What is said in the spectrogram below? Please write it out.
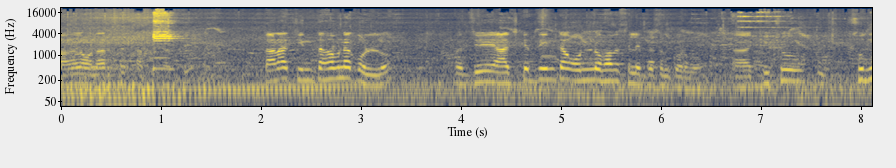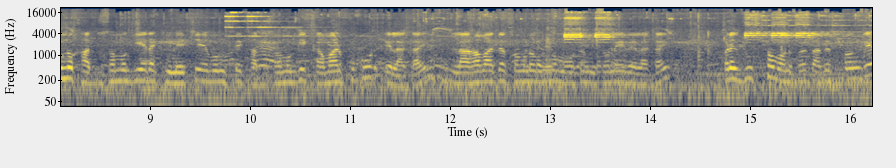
বাংলা অনার্সের ছাত্রছাত্রী, তারা চিন্তাভাবনা করল যে আজকের দিনটা অন্যভাবে সেলিব্রেশন করব। কিছু শুকনো খাদ্য সামগ্রী এরা কিনেছে এবং সেই খাদ্য সামগ্রী কামারপুকুর এলাকায় লাহাবাজার সংলগ্ন মৌসুম মিশনের এলাকায় অনেক দুঃস্থ মানুষ তাদের সঙ্গে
